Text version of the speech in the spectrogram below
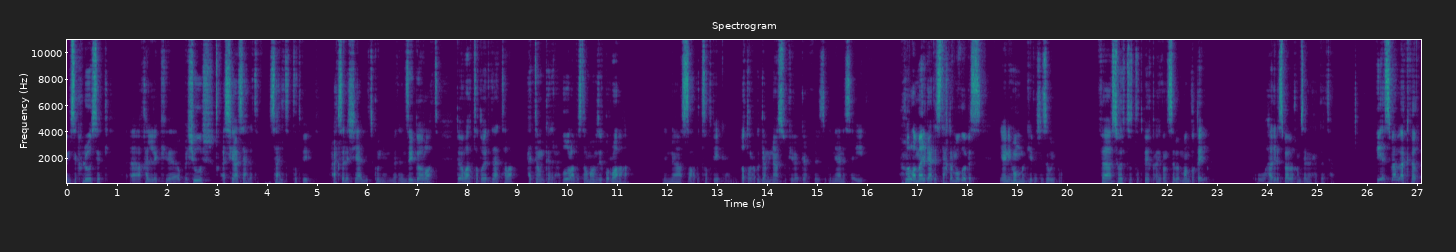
امسك فلوسك آه، خليك بشوش. أشياء سهلة سهلة التطبيق. عكس الأشياء اللي تكون يعني مثلا زي الدورات. دورات تطوير ذات ترى حتى من كثر حضورها بس ترى ما هم زي قراءها لانها صعب التطبيق يعني. أطلع قدام الناس وكذا قفز وقلني أنا سعيد. والله ماني قاعد أستحقر الموضوع بس يعني هم كذا شو أسوي لكم فسهولة التطبيق أيضا سبب منطقي وهذه الأسباب الخمسة اللي أنا حبيتها. في أسباب أكثر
